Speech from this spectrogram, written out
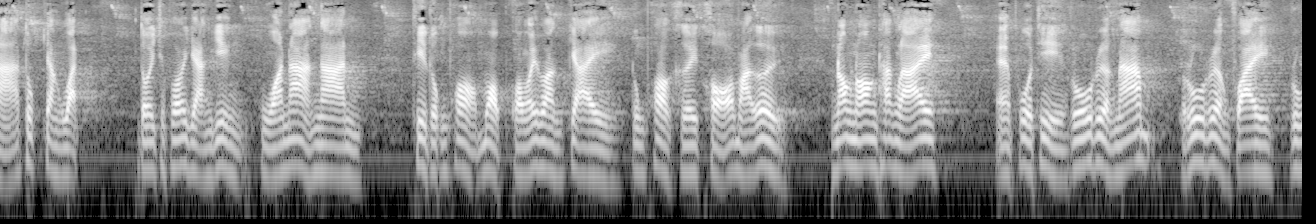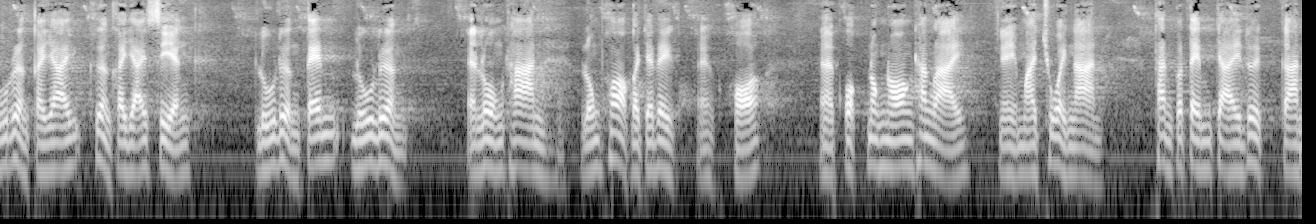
นาทุกจังหวัด โดยเฉพาะอย่างยิ่งหัวหน้างานที่หลวงพ่อมอบความไว้วางใจหลวงพ่อเคยขอมาเอ้ยน้องๆทั้งหลายผู้ที่รู้เรื่องน้ำรู้เรื่องไฟ รู้เรื่องขยายเครื่องขยายเสียง รู้เรื่องเต็นท์รู้เรื่องโรงทานหลวงพ่อก็จะได้ขอพวกน้องๆทั้งหลายมาช่วยงาน ท่านก็เต็มใจด้วยการ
